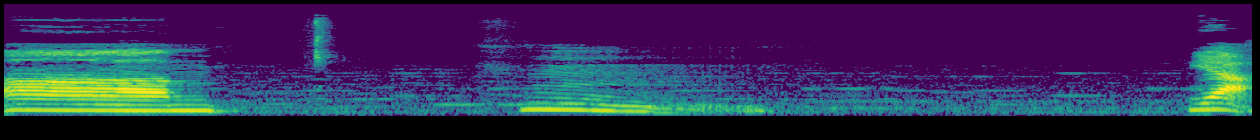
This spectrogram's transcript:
Um. Hmm. Yeah.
